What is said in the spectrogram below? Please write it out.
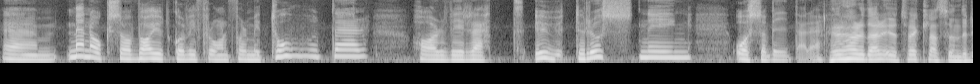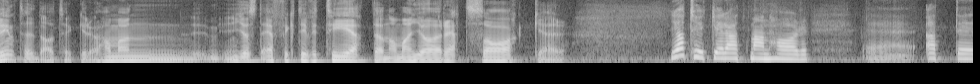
Ehm, men också vad utgår vi från för metoder? Har vi rätt utrustning? Och så vidare. Hur har det där utvecklats under din tid då, tycker du? Har man just effektiviteten, om man gör rätt saker? Jag tycker att man har eh, att eh,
